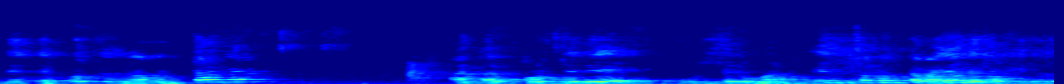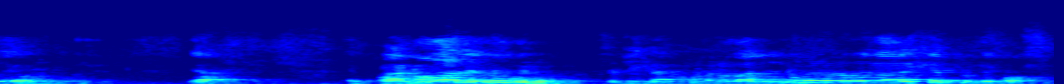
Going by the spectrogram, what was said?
desde el porte de una montaña hasta el porte de un ser humano. Esos son los tamaños de longitud de onda. ¿ya? Para no darle número, ¿se fijan? Para no darle número, le voy a dar ejemplos de cosas.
